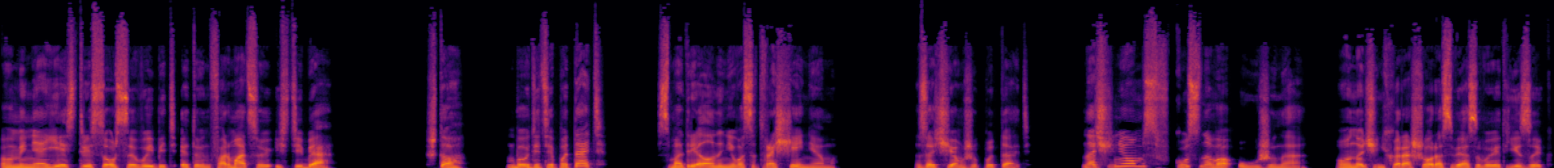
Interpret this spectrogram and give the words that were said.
у меня есть ресурсы выбить эту информацию из тебя». «Что, будете пытать?» Смотрела на него с отвращением. «Зачем же пытать? Начнем с вкусного ужина. Он очень хорошо развязывает язык.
